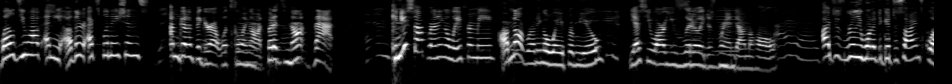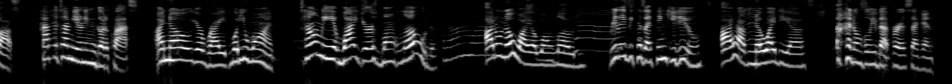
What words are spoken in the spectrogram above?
Well, do you have any other explanations? I'm gonna figure out what's going on, but it's not that. Can you stop running away from me? I'm not running away from you. Yes, you are. You literally just ran down the hall. I just really wanted to get to science class. Half the time you don't even go to class. I know, you're right. What do you want? Tell me why yours won't load. I don't know why it won't load. Really? Because I think you do. I have no idea. I don't believe that for a second.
